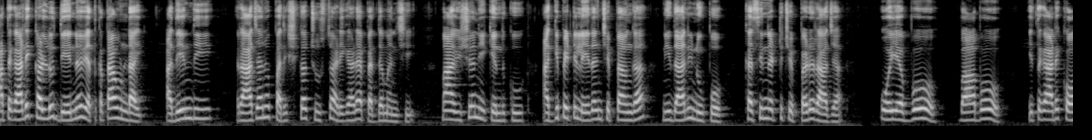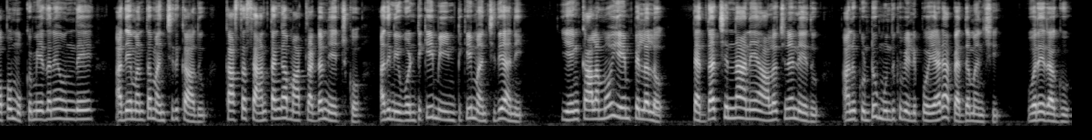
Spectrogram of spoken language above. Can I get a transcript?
అతగాడి కళ్ళు దేన్నో వెతకతా ఉండాయి. అదేంది? రాజాను పరీక్షగా చూస్తూ అడిగాడు ఆ పెద్ద మనిషి. మా విషయం నీకెందుకు? అగ్గిపెట్టి లేదని చెప్పాంగా? నీ దాని నువ్వు కసిన్నట్టు చెప్పాడు రాజా. ఓయబ్బో బాబో ఇతగాడి కోపం ముక్కు మీదనే ఉందే. అదేమంత మంచిది కాదు. కాస్త శాంతంగా మాట్లాడడం నేర్చుకో. అది నీ ఒంటికి మీ ఇంటికి మంచిది అని. ఏం కాలమో ఏం పిల్లలో? పెద్ద చిన్న అనే ఆలోచనే లేదు అనుకుంటూ ముందుకు వెళ్ళిపోయాడు ఆ పెద్ద మనిషి. ఒరే రఘు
